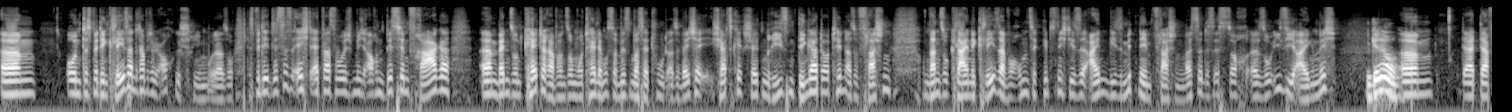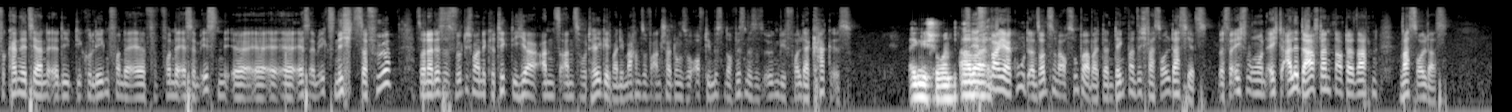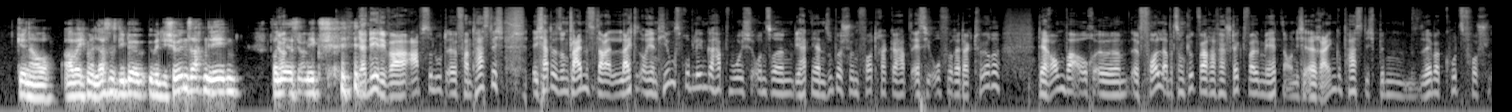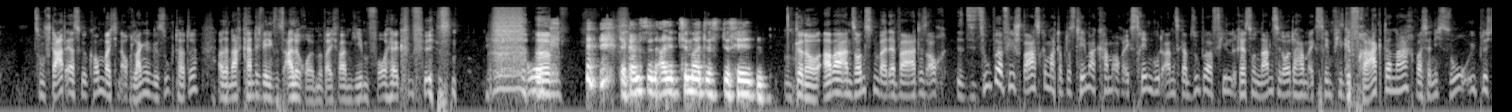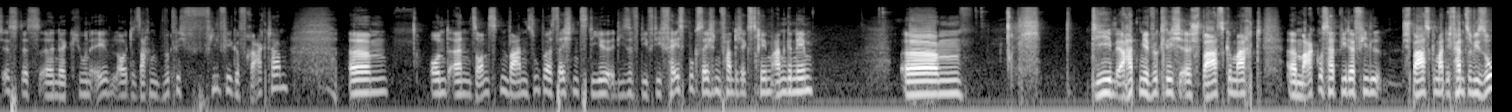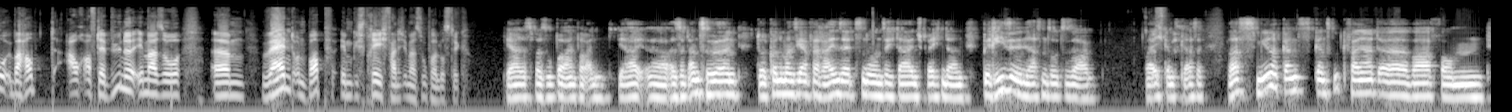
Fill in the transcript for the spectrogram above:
Ähm, und das mit den Gläsern, das habe ich auch geschrieben oder so. Das, das, ist echt etwas, wo ich mich auch ein bisschen frage, ähm, wenn so ein Caterer von so einem Hotel, der muss doch wissen, was er tut. Also welcher Scherzkeks stellt einen riesen Dinger dorthin, also Flaschen und dann so kleine Gläser. Warum gibt es nicht diese, ein, diese Mitnehmflaschen? Weißt du, das ist doch äh, so easy eigentlich. Genau. Ähm, da, dafür kann jetzt ja äh, die, die Kollegen von der, äh, von der SMX, äh, äh, SMX nichts dafür, sondern das ist wirklich mal eine Kritik, die hier ans, ans Hotel geht. Meine, die machen so Veranstaltungen so oft, die müssen doch wissen, dass es irgendwie voll der Kack ist. Eigentlich schon. Aber das Essen war ja gut, ansonsten war auch super, aber dann denkt man sich, was soll das jetzt? Das war echt, wo man echt alle da standen und da sagten, was soll das? Genau, aber ich meine, lass uns lieber über die schönen Sachen reden von ja, der SMX. Ja. ja, nee, die war absolut äh, fantastisch. Ich hatte so ein kleines, leichtes Orientierungsproblem gehabt, wo ich unseren, wir hatten ja einen super schönen Vortrag gehabt, SEO für Redakteure. Der Raum war auch äh, voll, aber zum Glück war er versteckt, weil wir hätten auch nicht äh, reingepasst. Ich bin selber kurz vor zum Start erst gekommen, weil ich ihn auch lange gesucht hatte. Also danach kannte ich wenigstens alle Räume, weil ich war in jedem vorher gewesen. ähm, da kannst du in alle Zimmer des, des Hilton. Genau, aber ansonsten war, war, hat es auch super viel Spaß gemacht. Ich glaube, das Thema kam auch extrem gut an. Es gab super viel Resonanz. Die Leute haben extrem viel gefragt danach, was ja nicht so üblich ist, dass äh, in der QA Leute Sachen wirklich viel, viel gefragt haben. Ähm, und ansonsten waren super Sessions, die, diese, die, die Facebook-Session fand ich extrem angenehm. Ähm, die hat mir wirklich äh, Spaß gemacht. Äh, Markus hat wieder viel Spaß gemacht. Ich fand sowieso überhaupt auch auf der Bühne immer so ähm, Rand und Bob im Gespräch fand ich immer super lustig. Ja, das war super einfach an, ja, äh, also anzuhören. Dort konnte man sich einfach reinsetzen und sich da entsprechend dann berieseln lassen sozusagen. War echt ganz klasse. Was mir noch ganz, ganz gut gefallen hat, äh, war vom,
